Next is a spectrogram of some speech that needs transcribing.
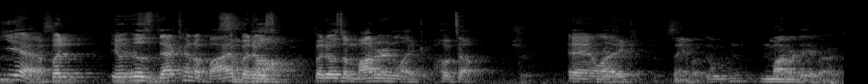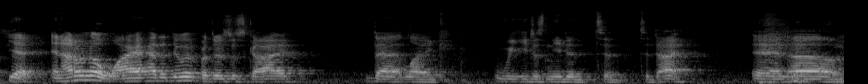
yeah, It's but like it, it, yeah. it was that kind of vibe, some but it was but it was a modern like hotel, Sure. and Yeah, like sure, sure. same, but modern day vibes. yeah, and I don't know why I had to do it, but there's this guy that like we he just needed to to die, and um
